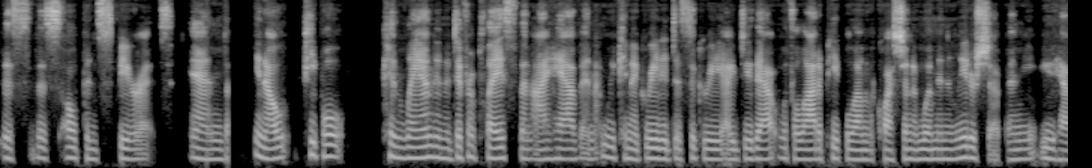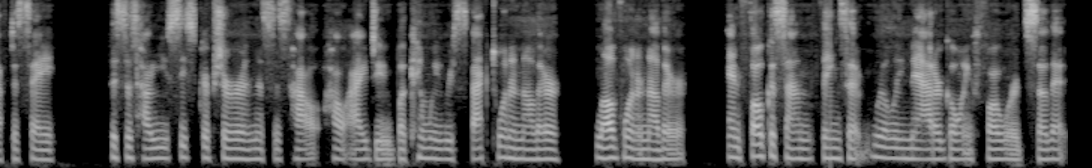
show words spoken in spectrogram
this this open spirit and you know people can land in a different place than I have and we can agree to disagree. I do that with a lot of people on the question of women in leadership and you, you have to say this is how you see scripture and this is how how I do but can we respect one another, love one another and focus on things that really matter going forward so that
